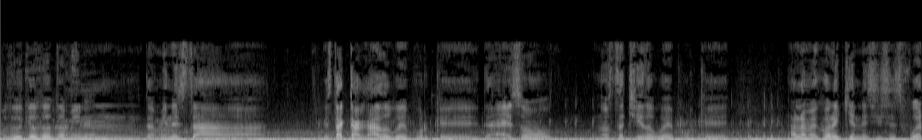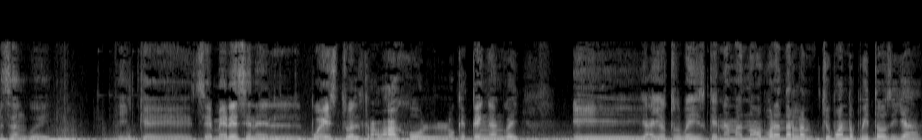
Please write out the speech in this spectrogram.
Pues es que, o sea, también, también está, está cagado, güey, porque ah, eso no está chido, güey, porque a lo mejor hay quienes sí se esfuerzan, güey, y que se merecen el puesto, el trabajo, lo que tengan, güey, y hay otros güeyes que nada más, no, por andar chupando pitos y ya,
